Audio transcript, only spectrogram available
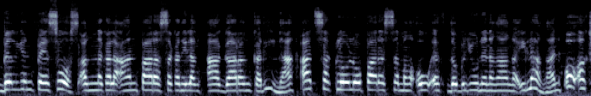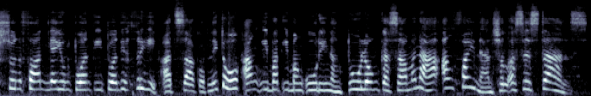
billion pesos ang nakalaan para sa kanilang agarang karina at saklolo para sa mga OFW na nangangailangan o Action Fund ngayong 2023 at sakop nito ang iba't ibang uri ng tulong kasama na ang financial assistance.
